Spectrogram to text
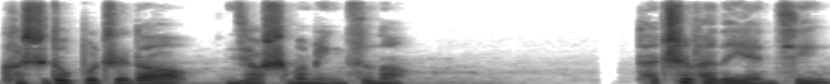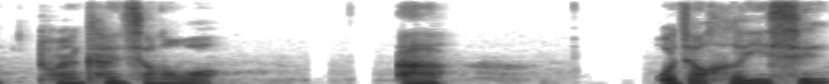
可是都不知道。”你叫什么名字呢？他吃饭的眼睛突然看向了我。啊，我叫何一心，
